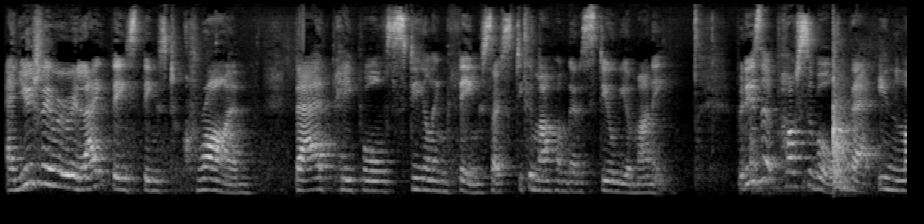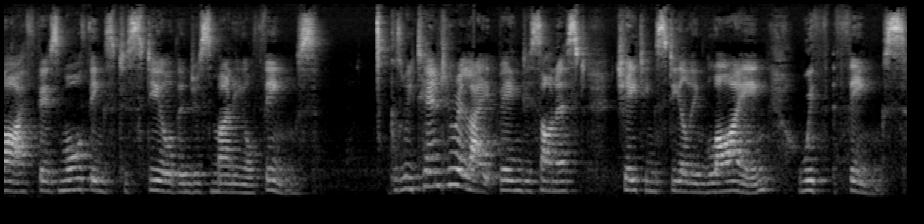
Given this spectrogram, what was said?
And usually we relate these things to crime, bad people stealing things. So stick them up, I'm going to steal your money. But is it possible that in life there's more things to steal than just money or things? Because we tend to relate being dishonest, cheating, stealing, lying with things.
